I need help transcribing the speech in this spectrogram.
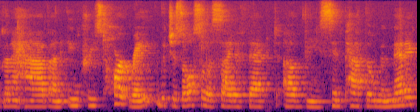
going to have an increased heart rate, which is also a side effect of the sympathomimetic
